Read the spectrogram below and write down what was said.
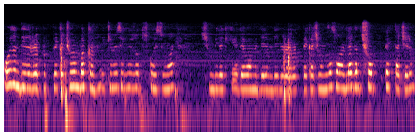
o yüzden Daily Rapper Pack açıyorum. Bakın 2830 coins'im var. Şimdi bir dakika devam edelim Daily Rapper Pack açmamıza. Sonra Legend Shop Pack de açarım.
